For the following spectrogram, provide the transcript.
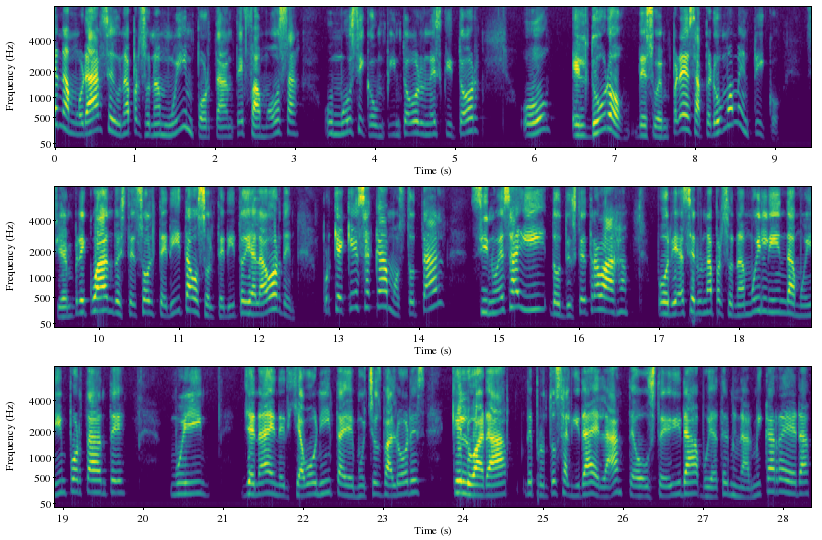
enamorarse de una persona muy importante, famosa, un músico, un pintor, un escritor o el duro de su empresa, pero un momentico, siempre y cuando esté solterita o solterito y a la orden. Porque ¿qué sacamos? Total, si no es ahí donde usted trabaja, podría ser una persona muy linda, muy importante, muy llena de energía bonita y de muchos valores, que lo hará de pronto salir adelante o usted dirá voy a terminar mi carrera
